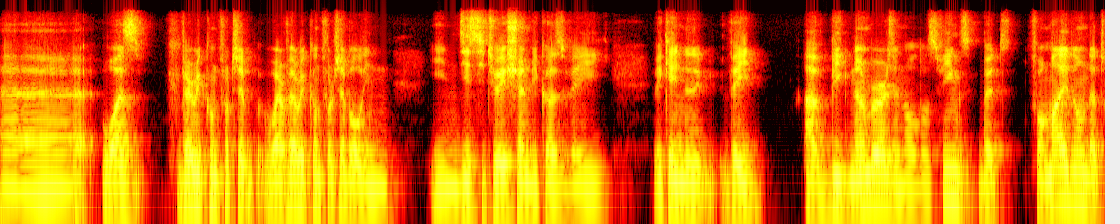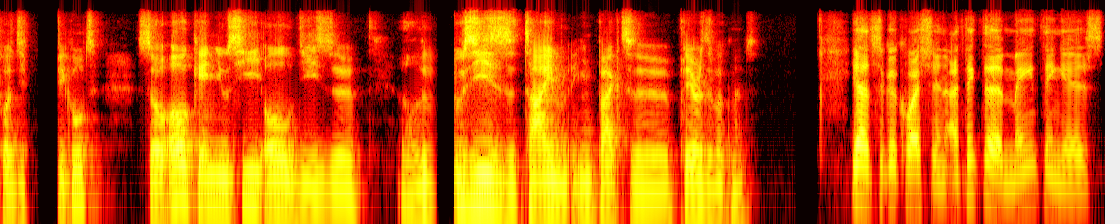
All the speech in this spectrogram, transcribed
uh, was very comfortable were very comfortable in in this situation because they they can they have big numbers and all those things. But for Maledon, that was difficult. So how can you see all these uh, loses time impact uh, players' development? Yeah, that's a good question. I think the main thing is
